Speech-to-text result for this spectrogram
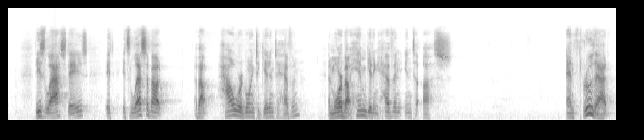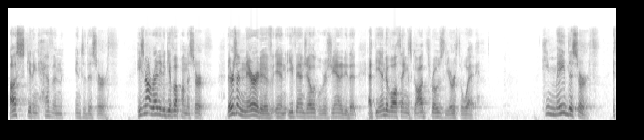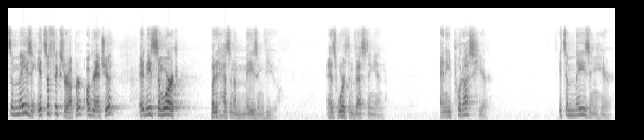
These last days, it, it's less about, about how we're going to get into heaven and more about Him getting heaven into us. And through that, us getting heaven into this earth. He's not ready to give up on this earth. There's a narrative in evangelical Christianity that at the end of all things, God throws the earth away. He made this earth. It's amazing. It's a fixer upper, I'll grant you. It needs some work, but it has an amazing view. And it's worth investing in. And He put us here. It's amazing here.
